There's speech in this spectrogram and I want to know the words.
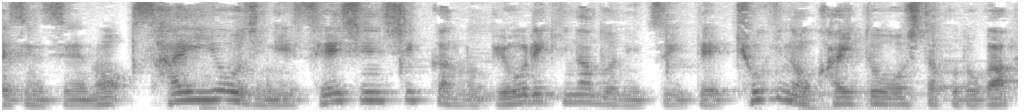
井先生の採用時に精神疾患の病歴などについて虚偽の回答をしたことが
